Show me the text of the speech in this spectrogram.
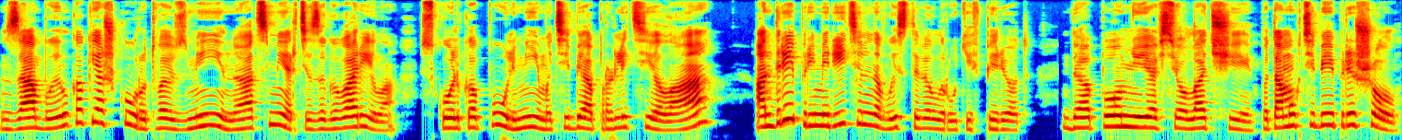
Забыл, как я шкуру твою змеиную от смерти заговорила. Сколько пуль мимо тебя пролетело, а? Андрей примирительно выставил руки вперед. Да помню я все, лачи, потому к тебе и пришел.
